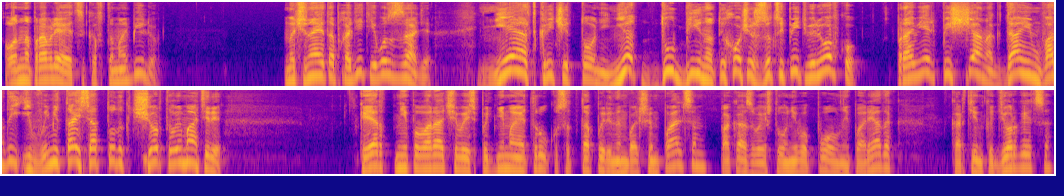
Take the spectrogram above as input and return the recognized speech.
Он направляется к автомобилю, начинает обходить его сзади — «Нет!» — кричит Тони. «Нет, дубина! Ты хочешь зацепить веревку? Проверь песчанок, дай им воды и выметайся оттуда к чертовой матери!» Керт, не поворачиваясь, поднимает руку с оттопыренным большим пальцем, показывая, что у него полный порядок. Картинка дергается.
